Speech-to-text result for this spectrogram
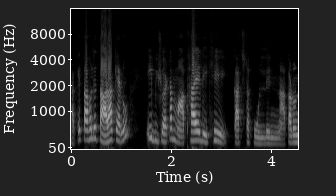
থাকে। তাহলে তারা কেন এই বিষয়টা মাথায় রেখে কাজটা করলেন না? কারণ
